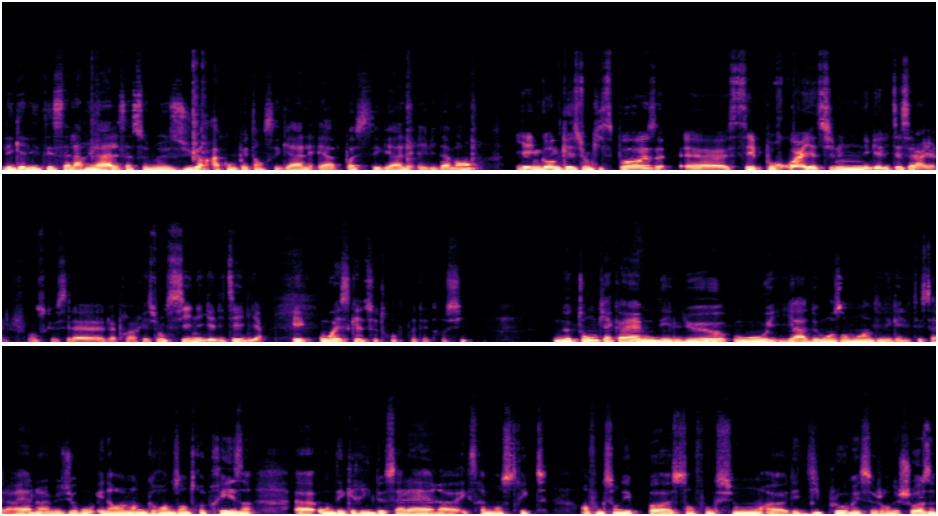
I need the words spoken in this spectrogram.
L'égalité salariale, ça se mesure à compétences égales et à postes égales, évidemment. Il y a une grande question qui se pose, euh, c'est pourquoi y a-t-il une inégalité salariale? Je pense que c'est la, la première question, si inégalité il y a. Et où est-ce qu'elle se trouve peut-être aussi? Notons qu'il y a quand même des lieux où il y a de moins en moins d'inégalités salariales, dans la mesure où énormément de grandes entreprises euh, ont des grilles de salaire euh, extrêmement strictes en fonction des postes, en fonction euh, des diplômes et ce genre de choses,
